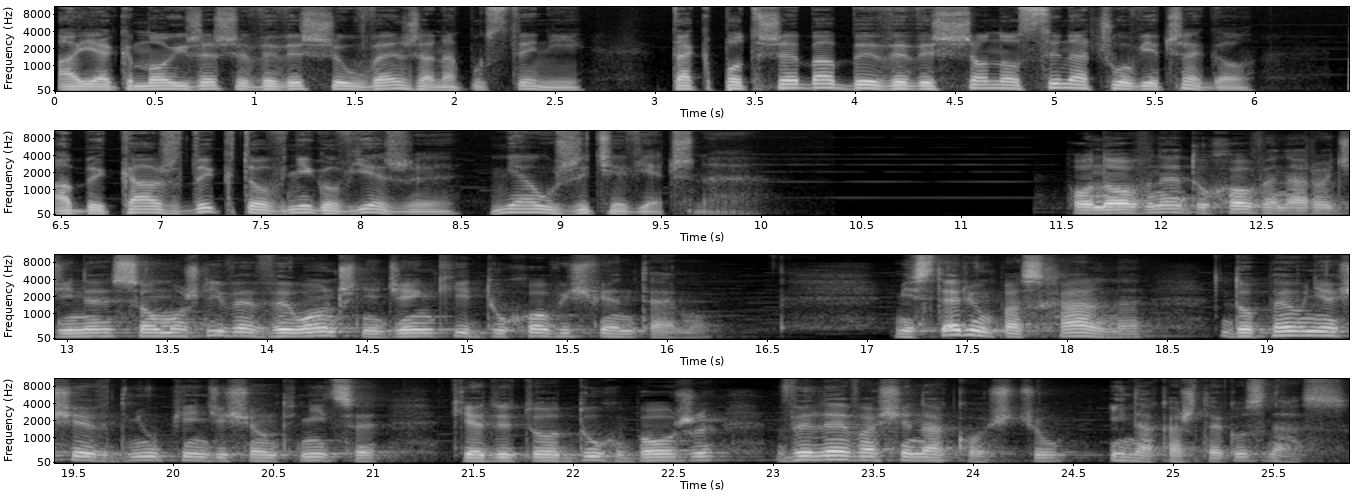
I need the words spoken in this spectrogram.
A jak Mojżesz wywyższył węża na pustyni, tak potrzeba, by wywyższono Syna Człowieczego, aby każdy, kto w Niego wierzy, miał życie wieczne. Ponowne duchowe narodziny są możliwe wyłącznie dzięki Duchowi Świętemu. Misterium paschalne dopełnia się w dniu Pięćdziesiątnicy, kiedy to Duch Boży wylewa się na Kościół i na każdego z nas.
